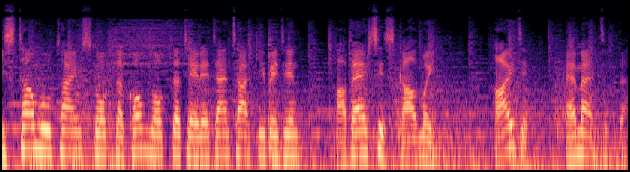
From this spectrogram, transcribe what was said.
istanbultimes.com.tr'den takip edin, habersiz kalmayın. Haydi, hemen tıkla.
